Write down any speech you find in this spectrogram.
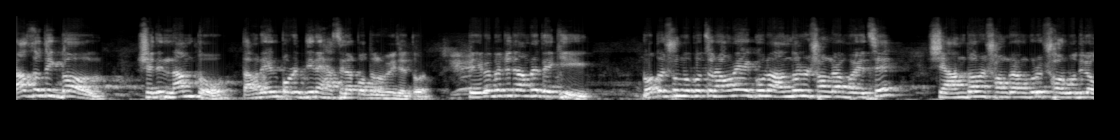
রাজনৈতিক দল সেদিন নামতো, তাহলে এর পরের দিনে হাসিনার পতন হয়ে যেত। তো এভাবে যদি আমরা দেখি, গত ষোলো বছরে অনেকগুলো আন্দোলন সংগ্রাম হয়েছে, সে আন্দোলন সংগ্রামগুলো সর্বদলীয়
